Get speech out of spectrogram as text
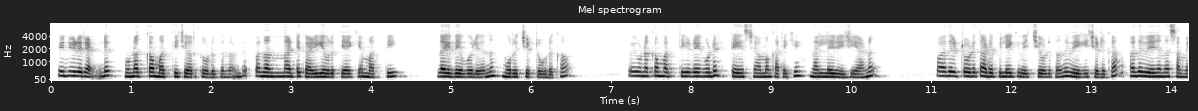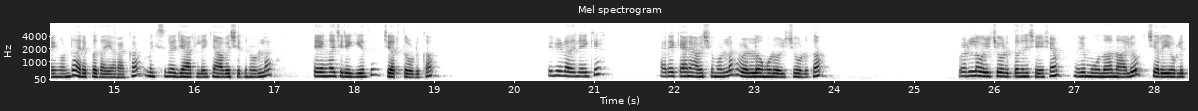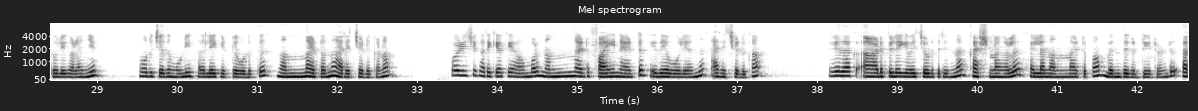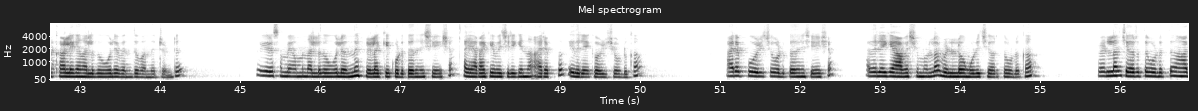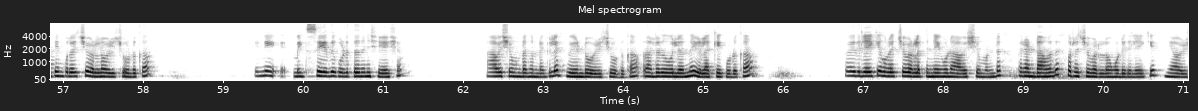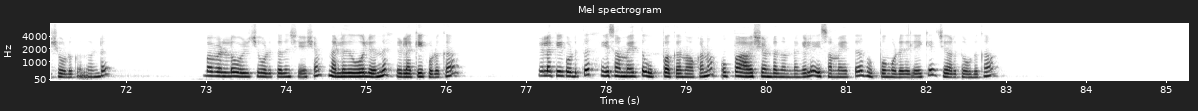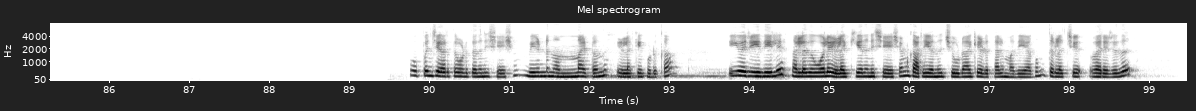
പിന്നീട് രണ്ട് ഉണക്ക മത്തി ചേർത്ത് കൊടുക്കുന്നുണ്ട്. അപ്പോൾ നന്നായിട്ട് കഴുകി വൃത്തിയാക്കിയ മത്തി ഇതാ ഇതേപോലെ ഒന്ന് മുറിച്ചിട്ട് കൊടുക്കാം. ഉണക്ക മത്തിയുടെയും കൂടെ ടേസ്റ്റ് ആകുമ്പോൾ കറിക്ക് നല്ല രുചിയാണ്. അപ്പോൾ അത് ഇട്ട് കൊടുത്ത് അടുപ്പിലേക്ക് വെച്ച് കൊടുത്തൊന്ന് വേവിച്ചെടുക്കാം. അത് വേകുന്ന സമയം കൊണ്ട് അരപ്പ് തയ്യാറാക്കാം. മിക്സിയുടെ ജാറിലേക്ക് ആവശ്യത്തിനുള്ള തേങ്ങ ചിരകിയത് ചേർത്ത് കൊടുക്കാം. പിന്നീട് അതിലേക്ക് അരയ്ക്കാൻ ആവശ്യമുള്ള വെള്ളവും കൂടെ ഒഴിച്ചു കൊടുക്കാം. വെള്ളം ഒഴിച്ചു കൊടുത്തതിന് ശേഷം ഒരു മൂന്നോ നാലോ ചെറിയ ഉള്ളിത്തൊലി കളഞ്ഞ് മുറിച്ചതും കൂടി അതിലേക്ക് ഇട്ട് കൊടുത്ത് നന്നായിട്ടൊന്ന് അരച്ചെടുക്കണം. ഒഴിച്ച് കറിക്കൊക്കെ ആകുമ്പോൾ നന്നായിട്ട് ഫൈനായിട്ട് ഇതേപോലെ ഒന്ന് അരച്ചെടുക്കാം. ഇത് അടുപ്പിലേക്ക് വെച്ച് കൊടുത്തിരുന്ന കഷ്ണങ്ങൾ എല്ലാം നന്നായിട്ടിപ്പം വെന്ത് കിട്ടിയിട്ടുണ്ട്. തക്കാളിയൊക്കെ നല്ലതുപോലെ വെന്ത് വന്നിട്ടുണ്ട്. ഈ ഒരു സമയമാകുമ്പോൾ നല്ലതുപോലെ ഒന്ന് ഇളക്കി കൊടുത്തതിന് ശേഷം തയ്യാറാക്കി വെച്ചിരിക്കുന്ന അരപ്പ് ഇതിലേക്ക് ഒഴിച്ചു കൊടുക്കാം. അരപ്പ് ഒഴിച്ചു കൊടുത്തതിന് ശേഷം അതിലേക്ക് ആവശ്യമുള്ള വെള്ളവും കൂടി ചേർത്ത് കൊടുക്കാം. വെള്ളം ചേർത്ത് കൊടുത്ത് ആദ്യം കുറച്ച് വെള്ളം ഒഴിച്ചു കൊടുക്കാം. ഇനി മിക്സ് ചെയ്ത് കൊടുത്തതിന് ശേഷം ആവശ്യമുണ്ടെന്നുണ്ടെങ്കിൽ വീണ്ടും ഒഴിച്ചു കൊടുക്കാം. നല്ലതുപോലെ ഒന്ന് ഇളക്കി കൊടുക്കാം. അപ്പോൾ ഇതിലേക്ക് കുറച്ച് വെള്ളത്തിന്റെയും കൂടെ ആവശ്യമുണ്ട്. അപ്പോൾ രണ്ടാമത് കുറച്ച് വെള്ളവും കൂടി ഇതിലേക്ക് ഞാൻ ഒഴിച്ചു കൊടുക്കുന്നുണ്ട്. അപ്പോൾ വെള്ളം ഒഴിച്ചു കൊടുത്തതിന് ശേഷം നല്ലതുപോലെ ഒന്ന് ഇളക്കി കൊടുക്കാം. ഇളക്കി കൊടുത്ത് ഈ സമയത്ത് ഉപ്പൊക്കെ നോക്കണം. ഉപ്പ് ആവശ്യമുണ്ടെന്നുണ്ടെങ്കിൽ ഈ സമയത്ത് ഉപ്പും കൂടി ഇതിലേക്ക് ചേർത്ത് കൊടുക്കാം. ഉപ്പും ചേർത്ത് കൊടുത്തതിന് ശേഷം വീണ്ടും നന്നായിട്ടൊന്ന് ഇളക്കി കൊടുക്കാം. ഈ ഒരു രീതിയിൽ നല്ലതുപോലെ ഇളക്കിയതിന് ശേഷം കറി ഒന്ന് ചൂടാക്കി എടുത്താൽ മതിയാകും. തിളച്ച് വരരുത്.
